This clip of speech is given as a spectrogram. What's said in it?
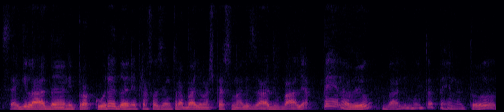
Segue lá a Dani, procura a Dani para fazer um trabalho mais personalizado. Vale a pena, viu? Vale muito a pena. Tô...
